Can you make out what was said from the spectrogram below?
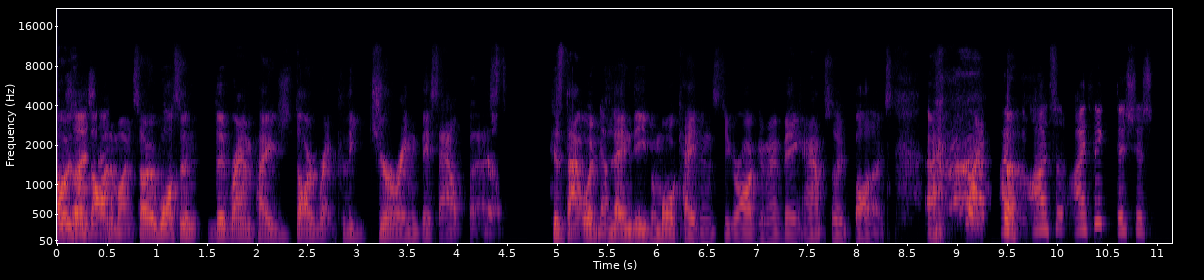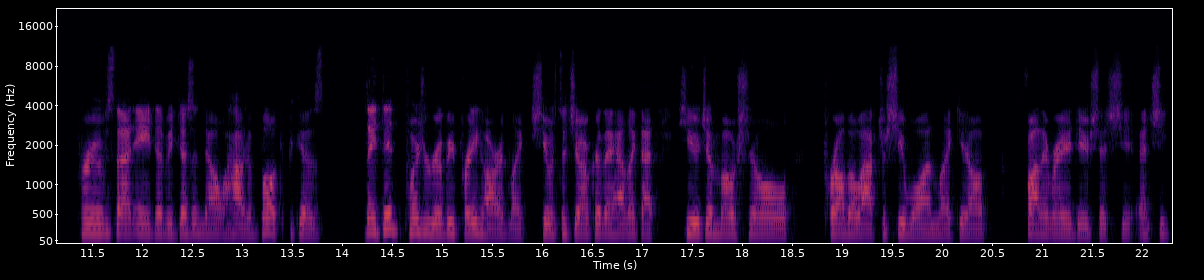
Oh, it was on. Dynamite, so it wasn't the Rampage directly during this outburst. Because that would No. lend even more cadence to your argument being absolute bollocks. Right. I, honestly, I think this just proves that AEW doesn't know how to book because they did push Ruby pretty hard. Like she was the Joker. They had like that huge emotional promo after she won. Like you know, finally ready to do shit. She and she,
